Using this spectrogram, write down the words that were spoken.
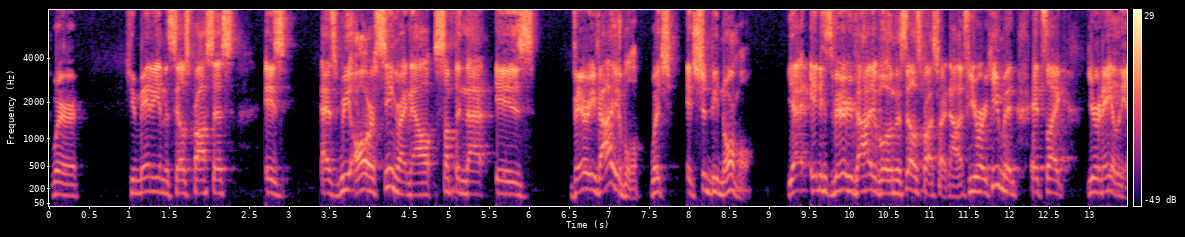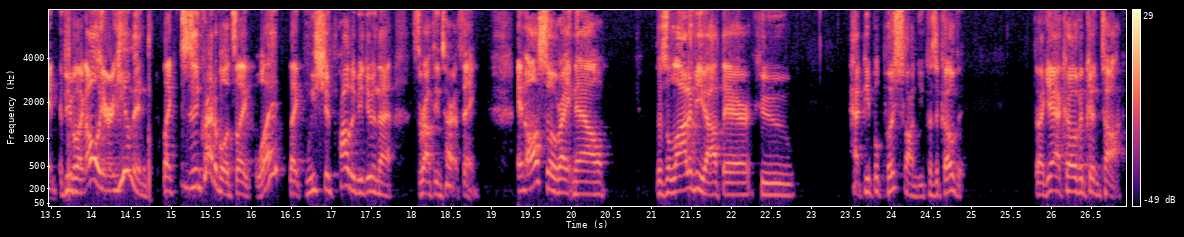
where humanity in the sales process is, as we all are seeing right now, something that is very valuable, which it should be normal. Yet it is very valuable in the sales process right now. If you're a human, it's like you're an alien. If people are like, oh, you're a human, like this is incredible. It's like, what? Like we should probably be doing that throughout the entire thing. And also, right now, there's a lot of you out there who had people push on you because of COVID. They're like, yeah, COVID couldn't talk.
